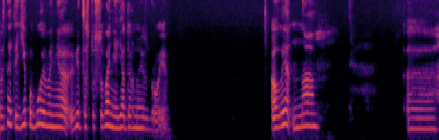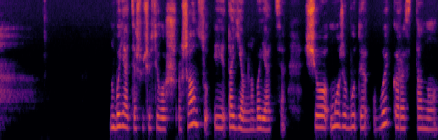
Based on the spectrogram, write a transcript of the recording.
Ви знаєте, є побоювання від застосування ядерної зброї. Але на е, ну, бояться швидше всього шансу і таємно бояться, що може бути використано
